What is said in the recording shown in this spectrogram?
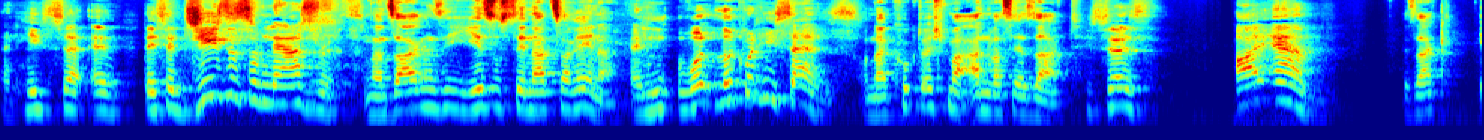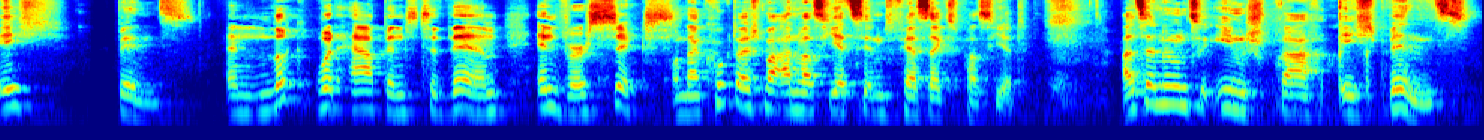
And he said, and they said, Jesus of Nazareth. Und dann sagen sie, Jesus den Nazarener. And what, look what he says. Und dann guckt euch mal an, was er sagt. He says, I am. Er sagt, ich bin's. And look what happens to them in verse 6. Und dann guckt euch mal an, was jetzt in Vers 6 passiert. Als er nun zu ihnen sprach, ich bin's,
